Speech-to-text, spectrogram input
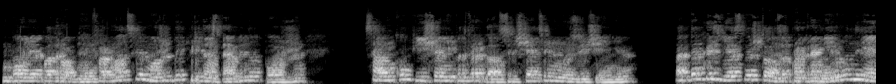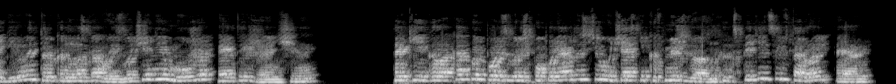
Более подробная информация может быть предоставлена позже. Сам куб еще не подвергался тщательному изучению. Однако известно, что он запрограммирован реагировать только на мозговое излучение мужа этой женщины. Такие голокапы пользовались популярностью у участников межзвездных экспедиций второй эры.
